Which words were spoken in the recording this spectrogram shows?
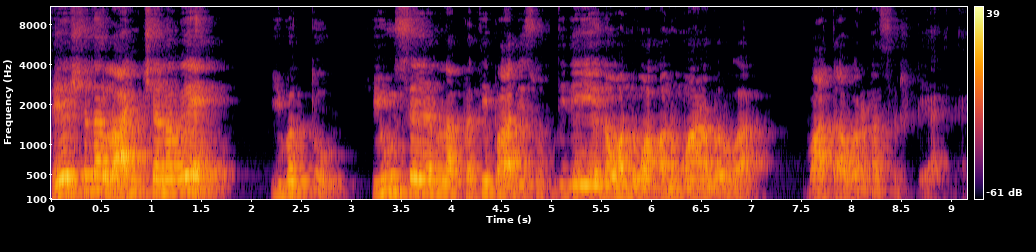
ದೇಶದ ಲಾಂಛನವೇ ಇವತ್ತು ಹಿಂಸೆಯನ್ನು ಪ್ರತಿಪಾದಿಸುತ್ತಿದೆಯೇನೋ ಅನ್ನುವ ಅನುಮಾನ ಬರುವ ವಾತಾವರಣ ಸೃಷ್ಟಿಯಾಗಿದೆ.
